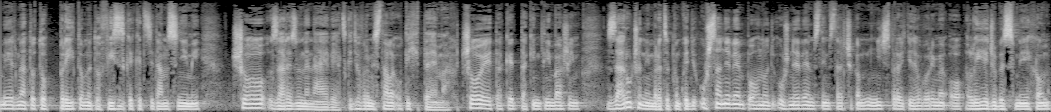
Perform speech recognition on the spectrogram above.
mier na toto prítomné, to fyzické, keď ste tam s nimi. Čo zarezuje najviac, keď hovoríme stále o tých témach? Čo je také, takým tým vašim zaručeným receptom, keď už sa neviem pohnúť, už neviem s tým starčekom nič spraviť, keď hovoríme o liečbe smiechom,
